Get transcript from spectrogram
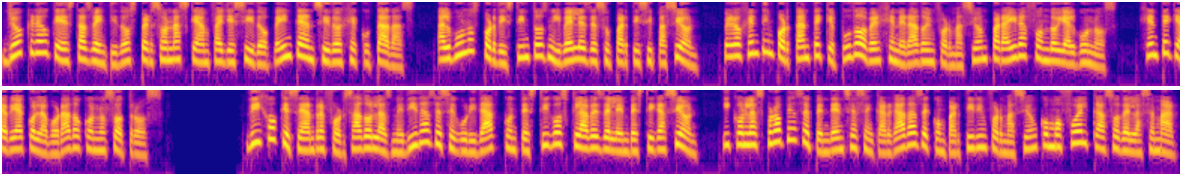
Yo creo que estas 22 personas que han fallecido, 20 han sido ejecutadas, algunos por distintos niveles de su participación, pero gente importante que pudo haber generado información para ir a fondo y algunos, gente que había colaborado con nosotros. Dijo que se han reforzado las medidas de seguridad con testigos claves de la investigación, y con las propias dependencias encargadas de compartir información como fue el caso de la CEMAR,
